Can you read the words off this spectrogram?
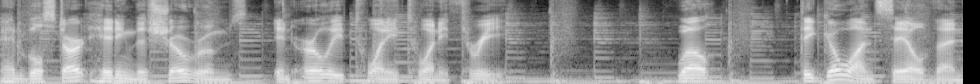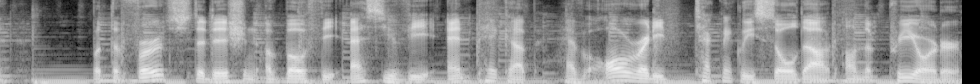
and will start hitting the showrooms in early 2023. Well, they go on sale then, but the first edition of both the SUV and pickup have already technically sold out on the pre order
